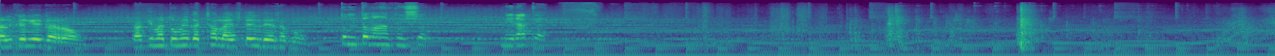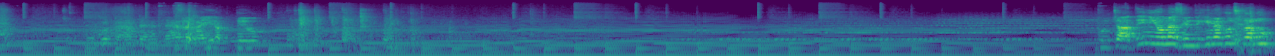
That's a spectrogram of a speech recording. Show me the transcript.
कल के लिए कर रहा हूँ ताकि मैं तुम्हें एक अच्छा लाइफस्टाइल दे सकूँ। तुम तो वहाँ खुश हो। मेरा क्या चाहती नहीं हो मैं ज़िंदगी में कुछ करूँ?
